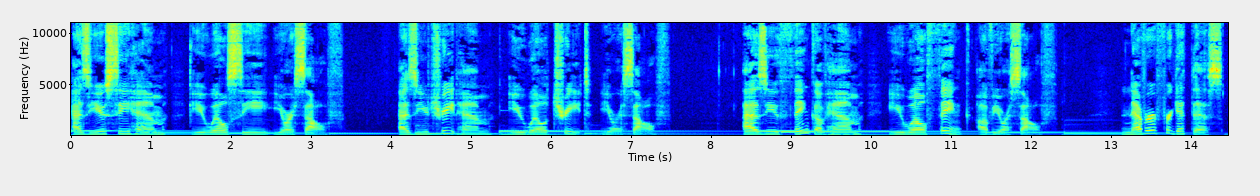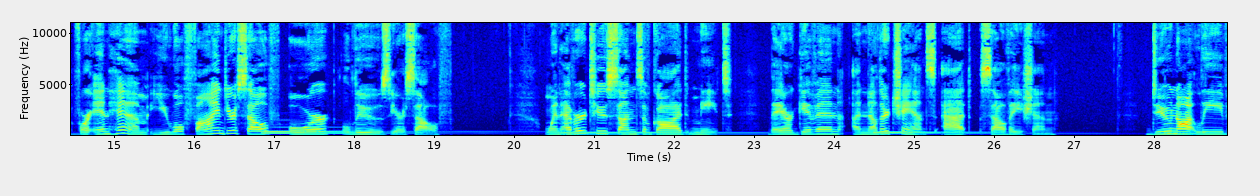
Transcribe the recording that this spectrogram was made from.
As you see him, you will see yourself. As you treat him, you will treat yourself. As you think of him, you will think of yourself. Never forget this, for in him you will find yourself or lose yourself. Whenever two sons of God meet, they are given another chance at salvation. Do not leave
